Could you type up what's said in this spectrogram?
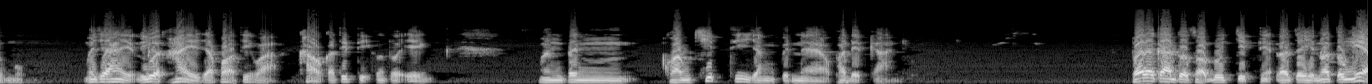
ทุกมุม ไม่ใช่ให้เลือกให้เฉพาะที่ว่าเข้ากับทิฏฐิของตัวเอง มันเป็นความคิดที่ยังเป็นแนวพระเด็จการอยู่ เพราะในการตรวจสอบดูจิตเนี่ย เราจะเห็นว่าตรงเนี้ย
